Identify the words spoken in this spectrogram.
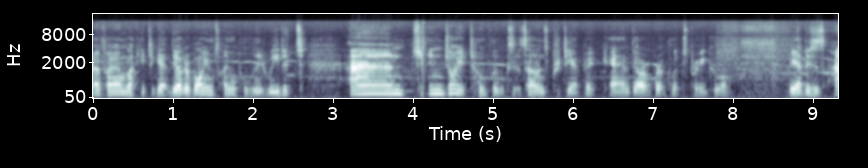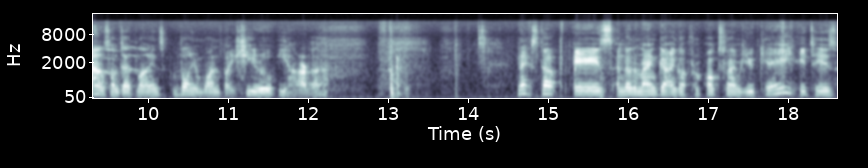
if I am lucky to get the other volumes, I will probably read it and enjoy it hopefully because it sounds pretty epic and the artwork looks pretty cool. But yeah, this is Alice in Deadlines, Volume 1 by Shirou Ihara. Next up is another manga I got from Oxfam UK. It is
